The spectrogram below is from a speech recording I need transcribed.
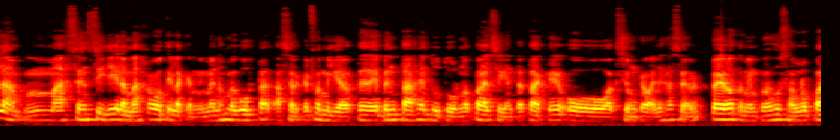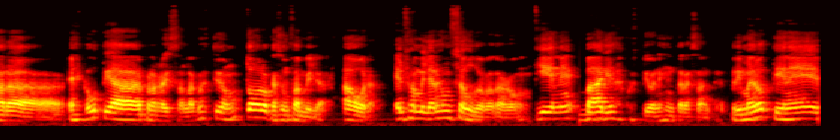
la más sencilla y la más rota y la que a mí menos me gusta, hacer que el familiar te dé ventaja en tu turno para el siguiente ataque o acción que vayas a hacer, pero también puedes usarlo para escautear, para revisar la cuestión, todo lo que hace un familiar. Ahora, el familiar es un pseudo dragón. Tiene varias cuestiones interesantes. Primero, tiene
